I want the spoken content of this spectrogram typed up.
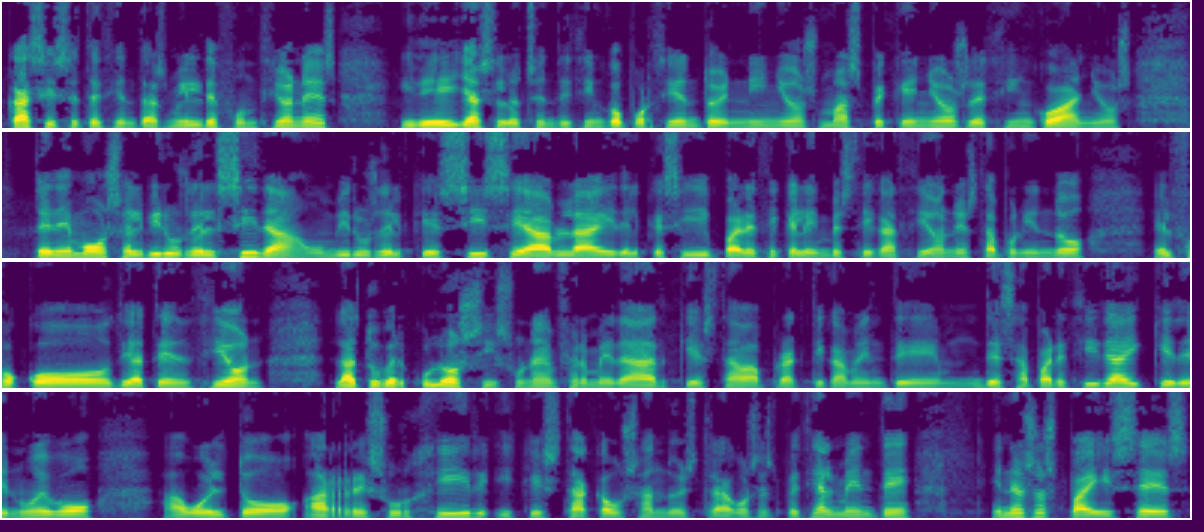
casi 700.000 defunciones y de ellas el 85% en niños más pequeños de 5 años. Tenemos el virus del SIDA, un virus del que sí se habla y del que sí parece que la investigación está poniendo el foco de atención. La tuberculosis, una enfermedad que estaba prácticamente desaparecida y que de nuevo ha vuelto a resurgir y que está causando estragos, especialmente en esos países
